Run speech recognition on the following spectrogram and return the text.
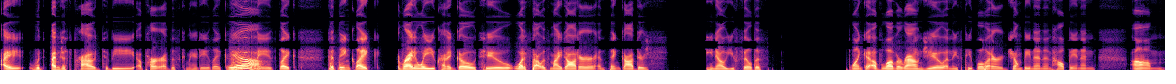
I would, I'm just proud to be a part of this community. Like, I'm Yeah. just amazed. Like, to think like right away you kind of go to what if that was my daughter and thank God there's, you know, you feel this blanket of love around you and these people that are jumping in and helping and um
